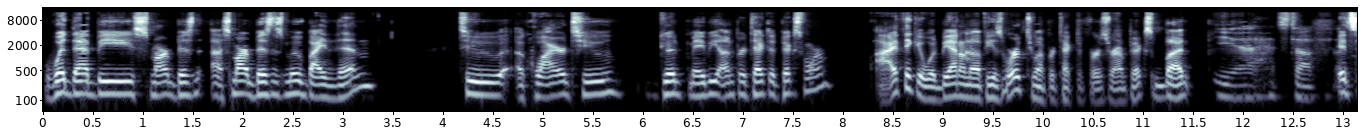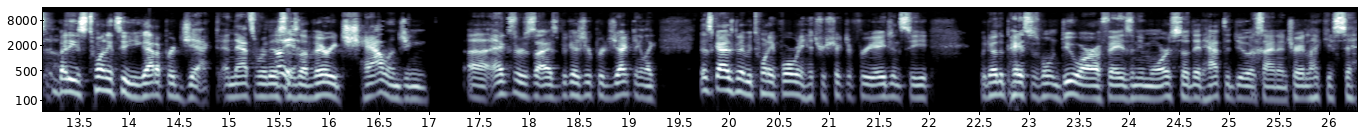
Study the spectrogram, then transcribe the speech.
would that be smart business a smart business move by them? to acquire two good, maybe unprotected picks for him? I think it would be. I don't know if he's worth two unprotected first round picks, but yeah, it's tough. That's it's tough. but he's 22. You got to project, and that's where this oh, is yeah. a very challenging uh, exercise because you're projecting like this guy's going to be 24 when he hits restricted free agency. We know the Pacers won't do RFAs anymore, so they'd have to do a sign and trade, like you said.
